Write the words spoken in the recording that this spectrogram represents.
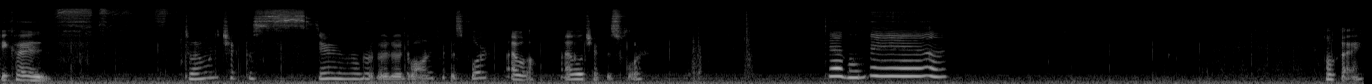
Because... Do I want to check this... Do I want to check this floor? I will. I will check this floor. Devil Man. Okay.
